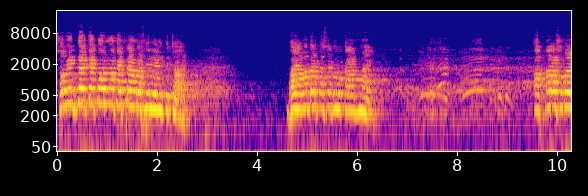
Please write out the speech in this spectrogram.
শ্রমিকদেরকে কর্মক্ষেত্রে আমরা ফিরিয়ে নিতে চাই। ভাই, আমাদের কাছে কোনো কার্ড নাই। আপনারা সবাই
